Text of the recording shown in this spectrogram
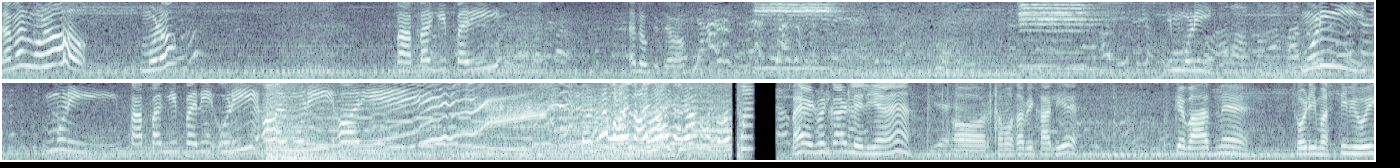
रमन मुड़ो। मुड़ो। पापा की परी। रुक जाओ। ये मुड़ी। मुड़ी। मुड़ी। पापा की परी उड़ी और मुड़ी और ये भाई एडमिट कार्ड ले लिए हैं और समोसा भी खा लिए। उसके बाद में थोड़ी मस्ती भी हुई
